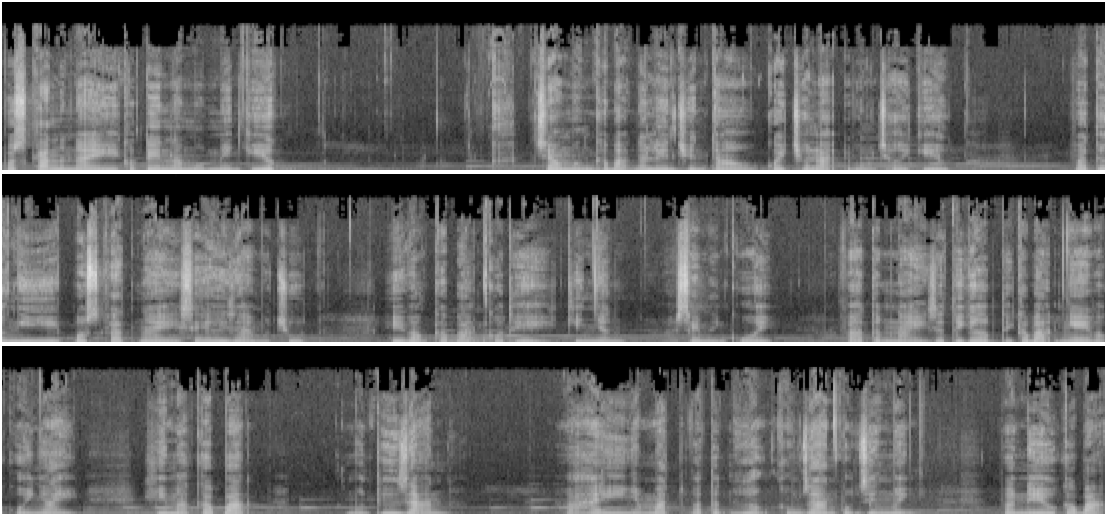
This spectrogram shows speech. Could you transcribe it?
Postcard lần này có tên là Một miền ký ức. Chào mừng các bạn đã lên chuyến tàu quay trở lại vùng trời ký ức. Và tớ nghĩ postcard này sẽ hơi dài một chút. Hy vọng các bạn có thể kiên nhẫn và xem đến cuối. Và tầm này rất thích hợp để các bạn nghe vào cuối ngày Khi mà các bạn muốn thư giãn và hãy nhắm mắt và tận hưởng không gian của riêng mình. Và nếu các bạn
